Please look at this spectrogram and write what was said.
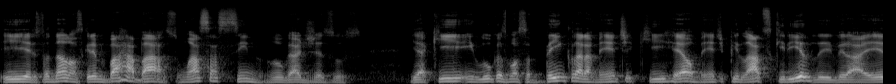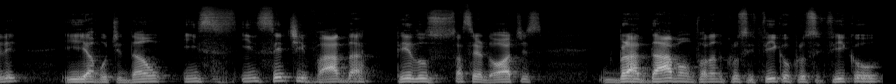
e eles falaram: não, nós queremos Barrabás, um assassino no lugar de Jesus. E aqui em Lucas mostra bem claramente que realmente Pilatos queria livrar ele e a multidão incentivada pelos sacerdotes bradavam falando crucifica-o, crucifica-o.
